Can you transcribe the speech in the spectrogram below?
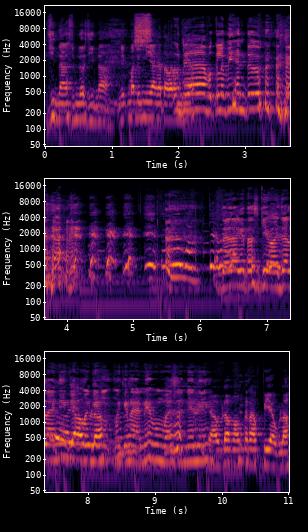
Zina sebenarnya Zina. Nikmat dunia kata orang dia. Udah berkelebihan tuh. Udah lah kita skip aja lah ini kayak ya makin Allah. makin aneh pembahasannya nih. Ya Allah mau terapi ya Allah.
